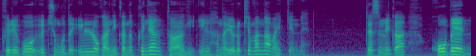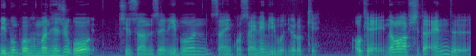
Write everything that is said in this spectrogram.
그리고 이 친구도 1로 가니까는 그냥 더하기 1 하나 이렇게만 남아 있겠네. 됐습니까? 곱의 미분법 한번 해주고 지수함수의 미분, 사인 코사인의 미분 이렇게. 오케이 넘어갑시다. 엔드.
